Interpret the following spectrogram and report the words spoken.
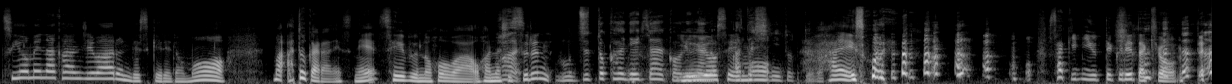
強めな感じはあるんですけれどもまあ後からですね成分の方はお話しする、はい、もうずっと嗅いでいたい香り有用性も私にとっては。はいそう先に言ってくれた今日。みたいな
